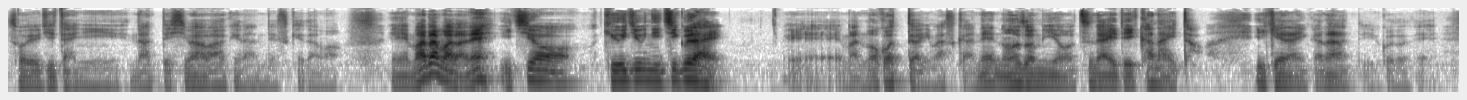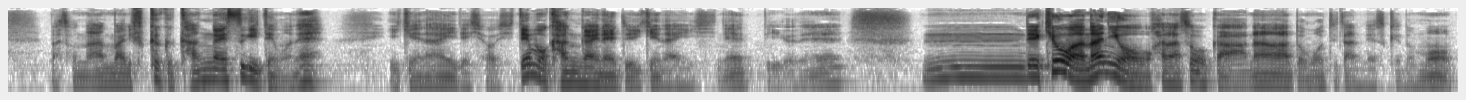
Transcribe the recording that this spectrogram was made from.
そういう事態になってしまうわけなんですけども。えー、まだまだね、一応90日ぐらいえー、まあ、残っておりますからね、望みを繋いでいかないといけないかなということで、まあ、そんなあんまり深く考えすぎてもね、いけないでしょうし、でも考えないといけないしねっていうね。うんで、今日は何を話そうかなと思ってたんですけども、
